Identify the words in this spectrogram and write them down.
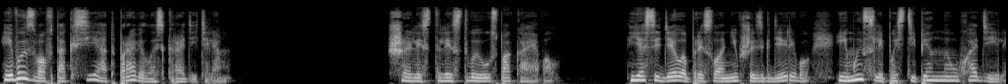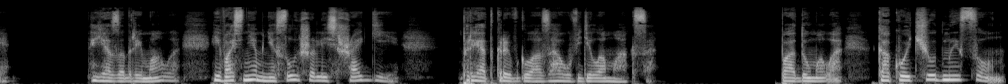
и, вызвав такси, отправилась к родителям. Шелест листвы успокаивал. Я сидела, прислонившись к дереву, и мысли постепенно уходили. Я задремала, и во сне мне слышались шаги. Приоткрыв глаза, увидела Макса. Подумала, какой чудный сон.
